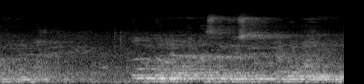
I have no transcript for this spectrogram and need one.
sobre isso no categoria.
